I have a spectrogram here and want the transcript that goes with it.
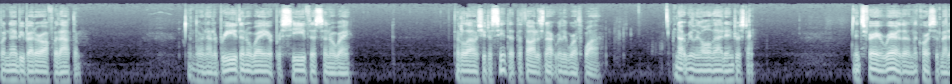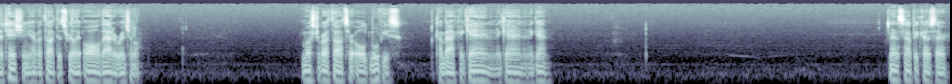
Wouldn't I be better off without them? And learn how to breathe in a way or perceive this in a way that allows you to see that the thought is not really worthwhile, not really all that interesting. It's very rare that in the course of meditation you have a thought that's really all that original. Most of our thoughts are old movies, come back again and again and again. And it's not because they're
